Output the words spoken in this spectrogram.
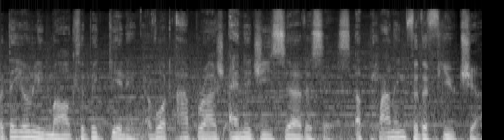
but they only mark the beginning of what Abraj Energy Services are planning for the future.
